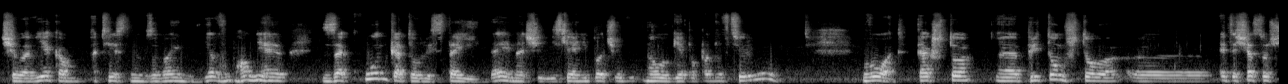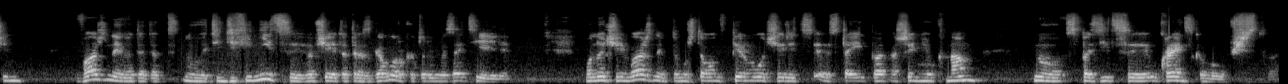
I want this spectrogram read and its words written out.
человеком, ответственным за войну. Я выполняю закон, который стоит, да, иначе, если я не плачу налоги, я попаду в тюрьму. Вот. Так что э, при том, что э, это сейчас очень важный вот этот, ну, эти дефиниции, вообще этот разговор, который мы затеяли, он очень важный, потому что он в первую очередь э, стоит по отношению к нам, ну, с позиции украинского общества.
